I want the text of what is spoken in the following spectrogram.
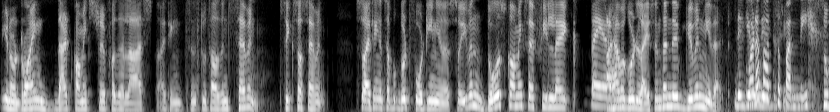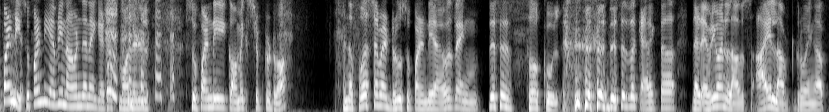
you know, drawing that comic strip for the last, I think, since 2007, 6 or 7. So I think it's a good 14 years. So even those comics, I feel like By your I have a good license and they've given me that. They've What given the- about the freedom. Supandi? Supandi, Supandi, every now and then I get a small little Supandi comic strip to draw. And the first time I drew Supandi, I was like, this is so cool. this is a character that everyone loves. I loved growing up.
